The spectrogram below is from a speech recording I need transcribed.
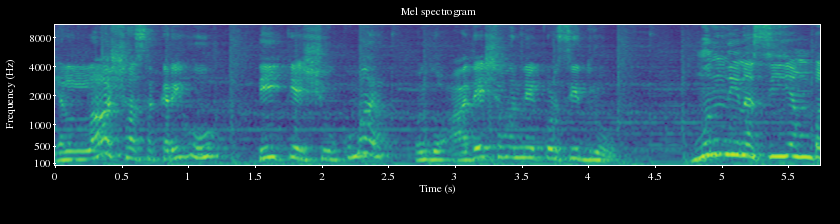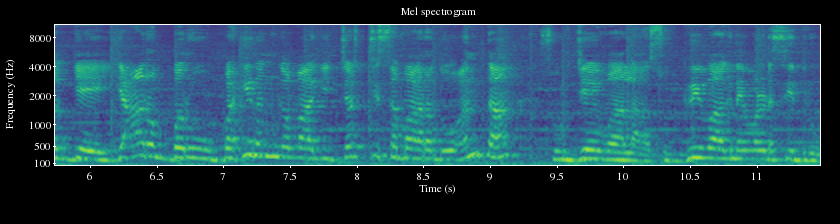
ಎಲ್ಲಾ ಶಾಸಕರಿಗೂ ಡಿ ಕೆ ಶಿವಕುಮಾರ್ ಒಂದು ಆದೇಶವನ್ನೇ ಕೊಡಿಸಿದ್ರು. ಮುಂದಿನ ಸಿಎಂ ಬಗ್ಗೆ ಯಾರೊಬ್ಬರು ಬಹಿರಂಗವಾಗಿ ಚರ್ಚಿಸಬಾರದು ಅಂತ ಸುರ್ಜೇವಾಲಾ ಸುಗ್ರೀವಾಜ್ಞೆ ಹೊರಡಿಸಿದ್ರು.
